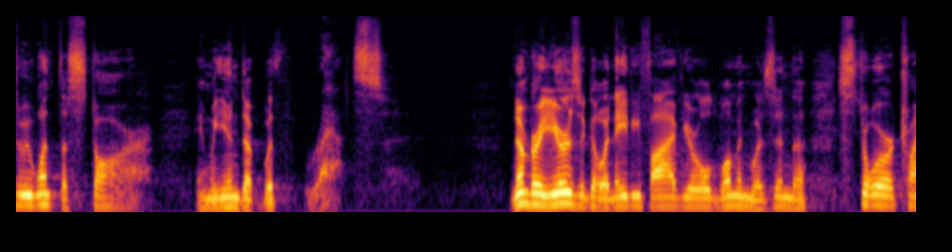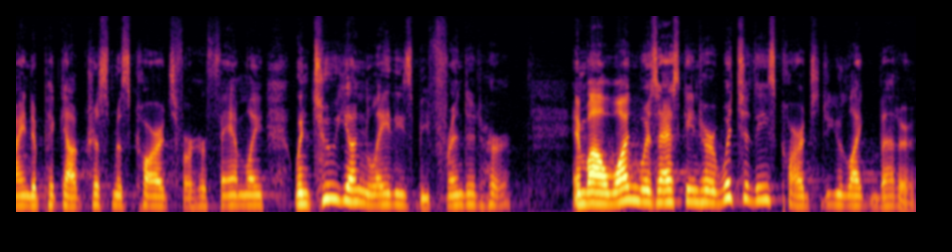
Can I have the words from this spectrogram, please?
we want the star and we end up with rats. A number of years ago, an 85 year old woman was in the store trying to pick out Christmas cards for her family when two young ladies befriended her. And while one was asking her, Which of these cards do you like better?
